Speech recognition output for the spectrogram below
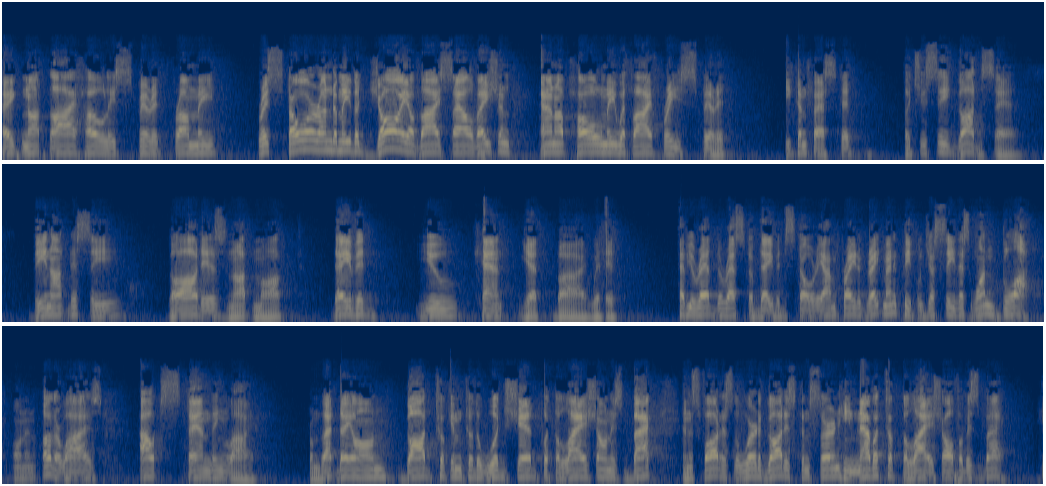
Take not thy Holy Spirit from me. Restore unto me the joy of thy salvation, and uphold me with thy free spirit. He confessed it. But you see, God said, Be not deceived. God is not mocked. David, you can't get by with it. Have you read the rest of David's story? I'm afraid a great many people just see this one blot on an otherwise outstanding life. From that day on, God took him to the woodshed, put the lash on his back, and as far as the Word of God is concerned, he never took the lash off of his back.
